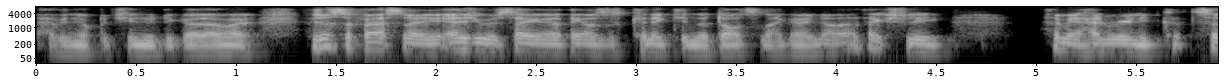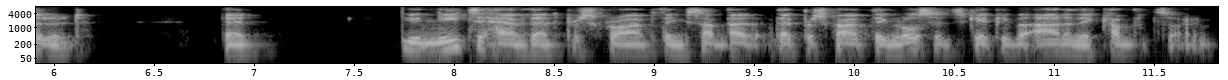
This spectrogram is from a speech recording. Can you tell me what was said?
having the opportunity to go that way. It's just a fascinating, as you were saying, I think I was just connecting the dots and I going, no, that's actually something I hadn't really considered that you need to have that prescribed thing, some, that prescribed thing, but also to get people out of their comfort zone.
